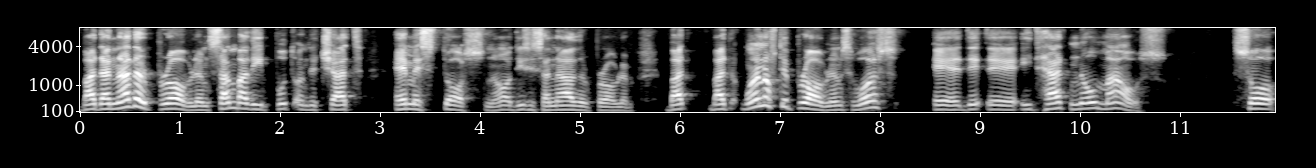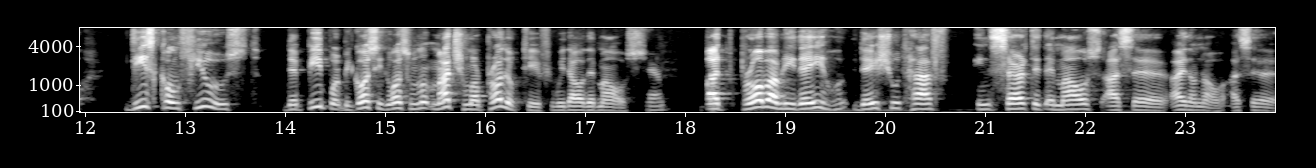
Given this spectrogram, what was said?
but another problem somebody put on the chat ms dos no this is another problem but but one of the problems was uh, the, uh, it had no mouse so this confused the people because it was mu much more productive without the mouse. Yeah. But probably they they should have inserted a mouse as a I don't know as a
